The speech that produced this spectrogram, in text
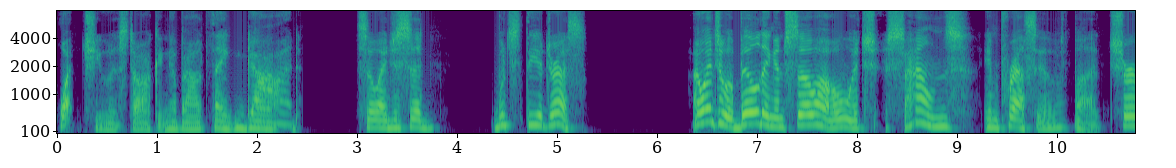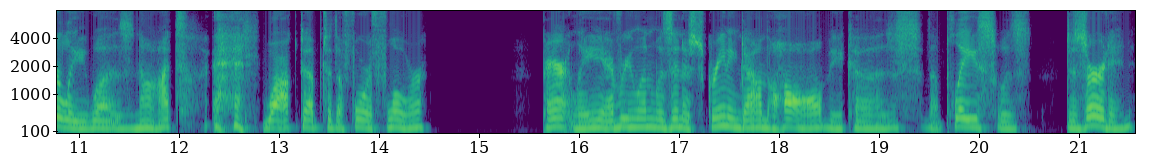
what she was talking about, thank God. So I just said, What's the address? I went to a building in Soho, which sounds impressive, but surely was not, and walked up to the fourth floor. Apparently, everyone was in a screening down the hall because the place was deserted.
